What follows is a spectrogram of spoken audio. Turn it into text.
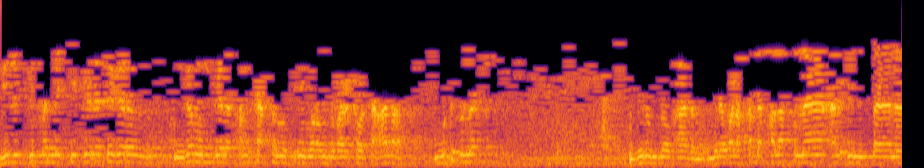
jullit bi mën na ci gën a dëgëral ngëmam gën a am kàttanu suñu borom tabaraka wa taala mu tudd nag mbirum doomu aadama mu ne wala xad xalaqna al insana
